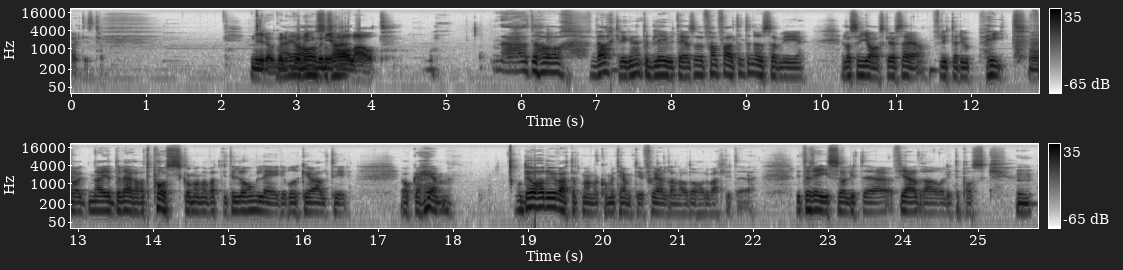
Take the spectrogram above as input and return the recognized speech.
Faktiskt. Ni då? Går, Nej, ni, går, ni, går ni här- all out? Nej, det har verkligen inte blivit det. Alltså, framförallt inte nu sen vi, eller sen jag ska jag säga, flyttade upp hit. Nej. För när det väl har varit påsk och man har varit lite långledig brukar jag alltid åka hem. Och då har det ju varit att man har kommit hem till föräldrarna och då har det varit lite, lite ris och lite fjädrar och lite påskägg Mm.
